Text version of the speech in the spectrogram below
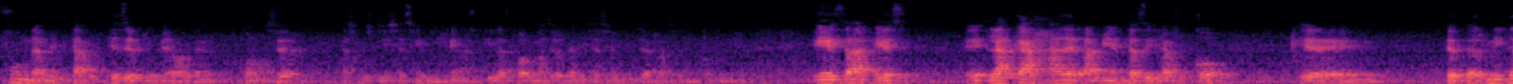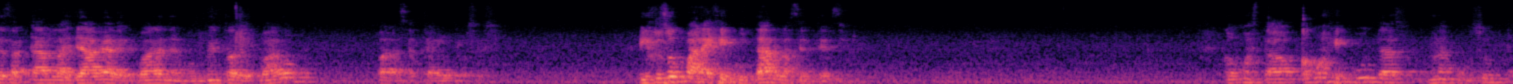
fundamental, es de primer orden conocer las justicias indígenas y las formas de organización internacional en comunidad. Esa es eh, la caja de herramientas de Foucault que te permite sacar la llave adecuada en el momento adecuado para sacar el proceso. Incluso para ejecutar la sentencia. ¿Cómo, está, cómo ejecutas una consulta?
